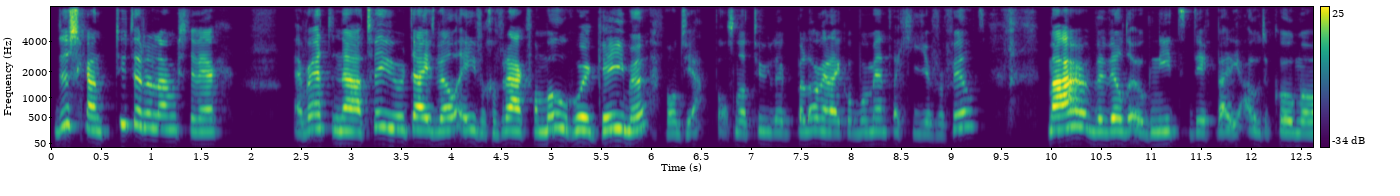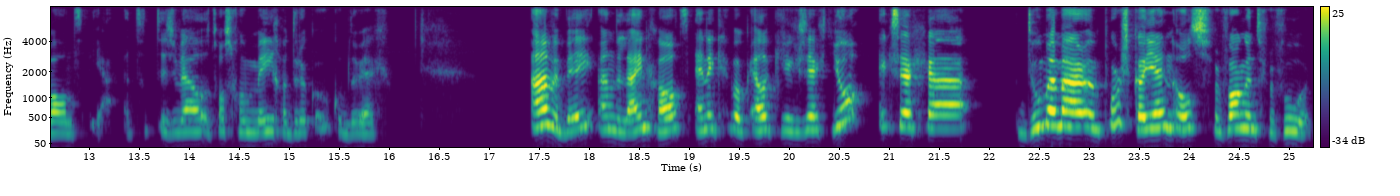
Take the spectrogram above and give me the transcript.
dus gaan tuteren langs de weg. Er werd na twee uur tijd wel even gevraagd van mogen we gamen? Want ja, dat is natuurlijk belangrijk op het moment dat je je verveelt. Maar we wilden ook niet dicht bij die auto komen, want ja, het, is wel, het was gewoon mega druk ook op de weg. AMB aan de lijn gehad en ik heb ook elke keer gezegd, joh, ik zeg, uh, doe me maar een Porsche Cayenne als vervangend vervoer.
